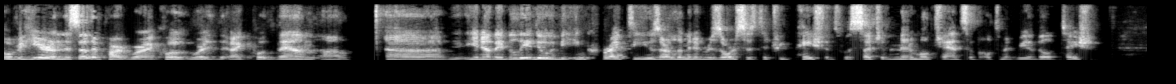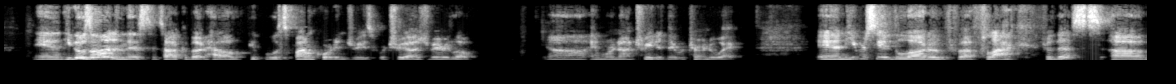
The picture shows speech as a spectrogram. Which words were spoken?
over here in this other part where I quote where I quote them, uh, uh, you know, they believed it would be incorrect to use our limited resources to treat patients with such a minimal chance of ultimate rehabilitation. And he goes on in this to talk about how people with spinal cord injuries were triaged very low uh, and were not treated; they were turned away. And he received a lot of uh, flack for this. Uh,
